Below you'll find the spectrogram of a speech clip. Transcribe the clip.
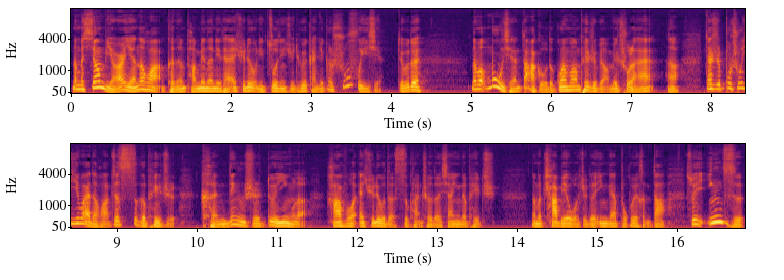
那么相比而言的话，可能旁边的那台 H 六你坐进去你会感觉更舒服一些，对不对？那么目前大狗的官方配置表没出来啊，但是不出意外的话，这四个配置肯定是对应了。哈佛 H 六的四款车的相应的配置，那么差别我觉得应该不会很大，所以因此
